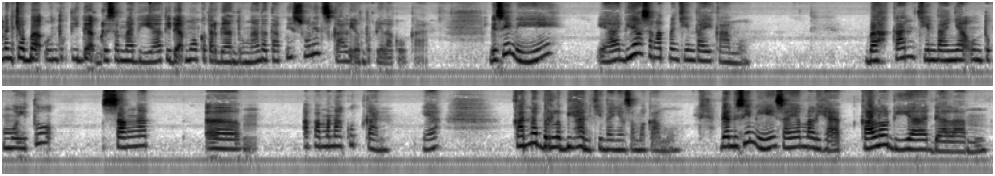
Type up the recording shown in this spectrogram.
mencoba untuk tidak bersama dia, tidak mau ketergantungan, tetapi sulit sekali untuk dilakukan. Di sini, ya, dia sangat mencintai kamu. Bahkan cintanya untukmu itu sangat um, apa menakutkan, ya. Karena berlebihan cintanya sama kamu. Dan di sini saya melihat kalau dia dalam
